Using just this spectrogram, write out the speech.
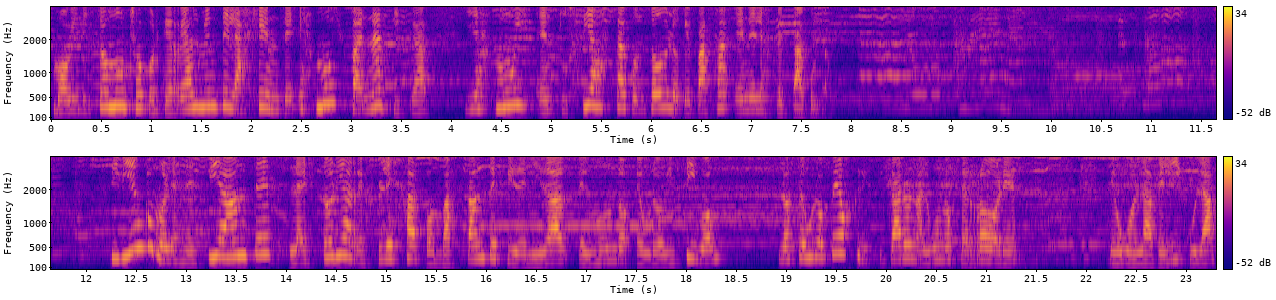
movilizó mucho porque realmente la gente es muy fanática y es muy entusiasta con todo lo que pasa en el espectáculo. Si bien, como les decía antes, la historia refleja con bastante fidelidad el mundo eurovisivo, los europeos criticaron algunos errores que hubo en la película,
